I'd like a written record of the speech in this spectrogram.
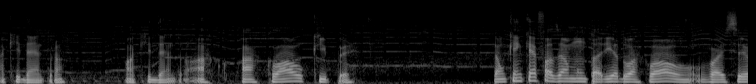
Aqui dentro. Aqui dentro. Ar Arclaw Keeper. Então quem quer fazer a montaria do Arclaw vai ser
